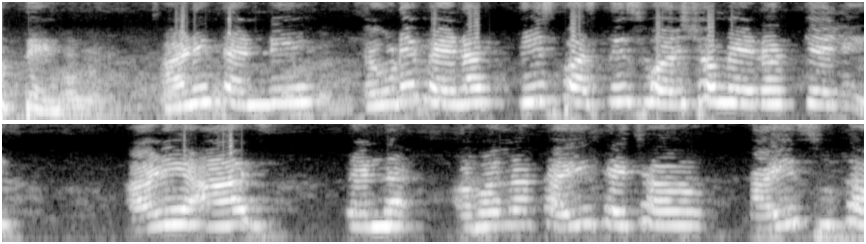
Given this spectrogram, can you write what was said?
होते. आणि त्यांनी एवढी मेहनत तीस पस्तीस वर्ष मेहनत केली. आणि आज त्यांना आम्हाला काही त्याच्या काही सुद्धा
